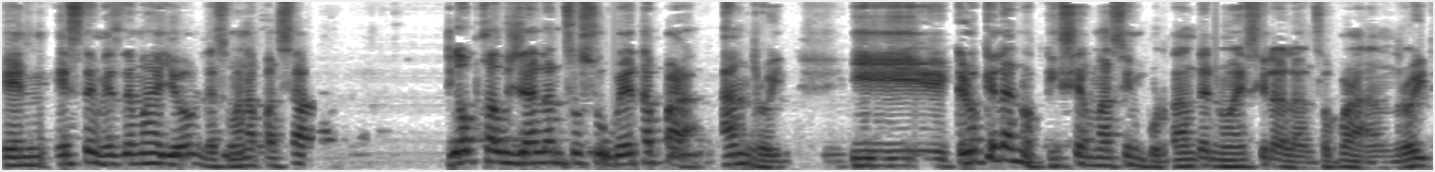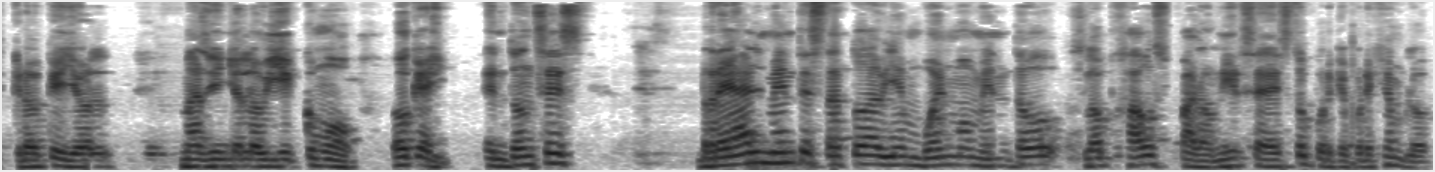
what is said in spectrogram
en este mes de mayo, la semana pasada, Clubhouse ya lanzó su beta para Android. Y creo que la noticia más importante no es si la lanzó para Android. Creo que yo, más bien yo lo vi como, ok, entonces realmente está todavía en buen momento Clubhouse para unirse a esto. Porque, por ejemplo,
